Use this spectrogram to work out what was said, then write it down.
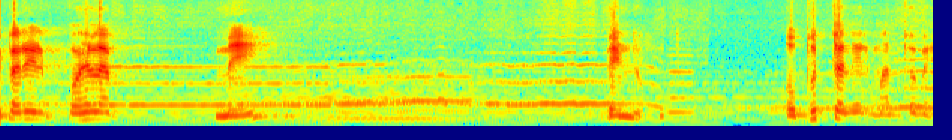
এবারের পহেলা মে ভিন্ন অভ্যুত্থানের মাধ্যমে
